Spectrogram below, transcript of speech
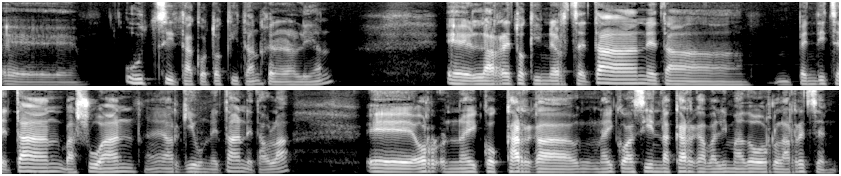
eh, utzitako tokitan, generalian. Eh, larretokin ertzetan eta penditzetan, basuan, eh, argiunetan, eta hola. Eh, hor nahiko karga, nahiko hazienda karga balimado hor larretzen,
